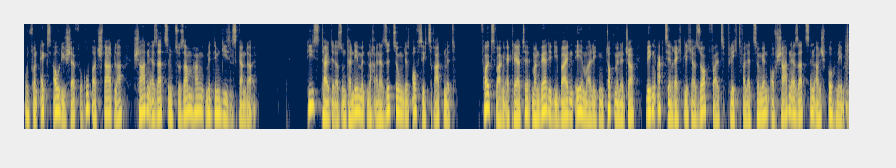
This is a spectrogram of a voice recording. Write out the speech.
und von Ex-Audi-Chef Rupert Stadler Schadenersatz im Zusammenhang mit dem Dieselskandal. Dies teilte das Unternehmen nach einer Sitzung des Aufsichtsrats mit. Volkswagen erklärte, man werde die beiden ehemaligen Topmanager wegen aktienrechtlicher Sorgfaltspflichtverletzungen auf Schadenersatz in Anspruch nehmen.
